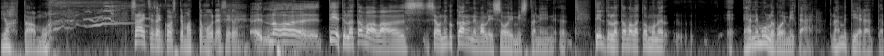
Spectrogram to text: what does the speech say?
jahtaa mua. Sait sä sen koskemattomuuden sillä? No tietyllä tavalla se on niin karnevalisoimista, niin tietyllä tavalla tuommoinen, eihän ne mulle voi mitään. Kyllähän me tiedän, että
